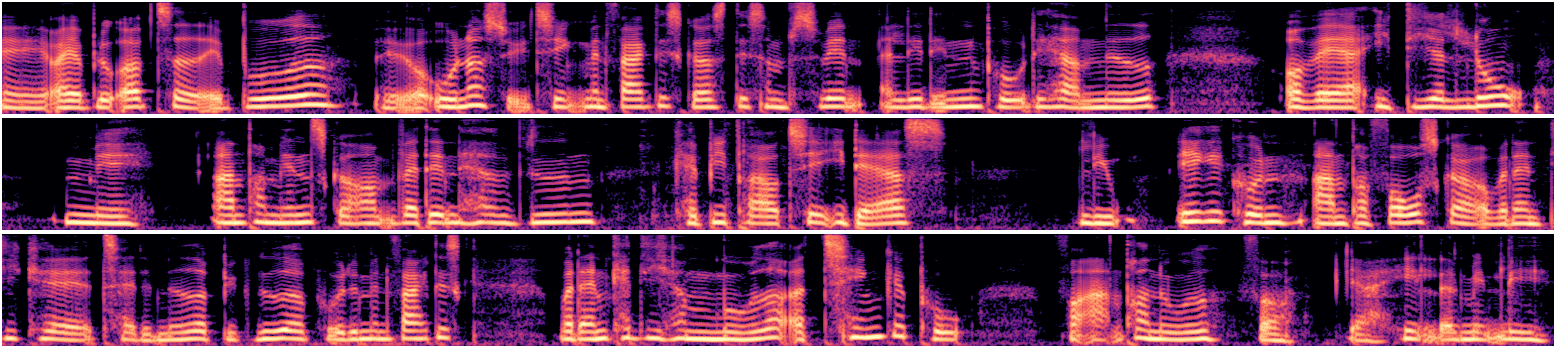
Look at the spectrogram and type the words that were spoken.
øh, og jeg blev optaget af både øh, at undersøge ting, men faktisk også det, som Svend er lidt inde på, det her med at være i dialog med andre mennesker om, hvad den her viden kan bidrage til i deres liv. Ikke kun andre forskere, og hvordan de kan tage det med og bygge videre på det, men faktisk, hvordan kan de her måder at tænke på forandre noget for ja, helt almindelige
